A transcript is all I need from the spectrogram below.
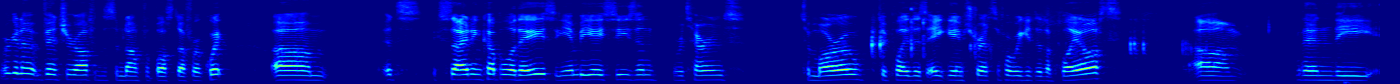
We're gonna venture off into some non-football stuff real quick. Um, it's exciting couple of days. The NBA season returns tomorrow to play this eight-game stretch before we get to the playoffs. Um, then the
